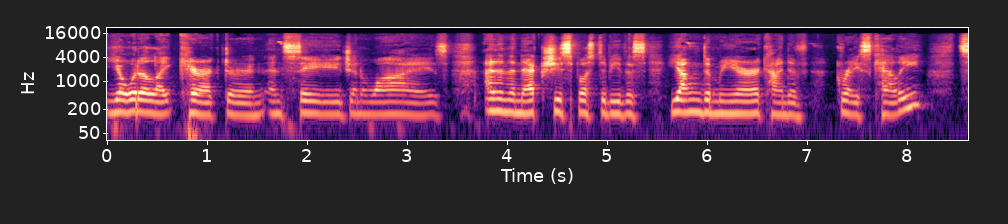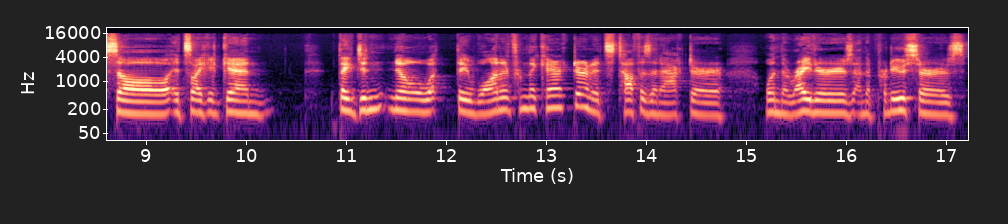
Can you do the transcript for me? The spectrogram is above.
Yoda like character and, and sage and wise. And in the next, she's supposed to be this young, demure kind of Grace Kelly. So it's like, again, they didn't know what they wanted from the character, and it's tough as an actor when the writers and the producers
